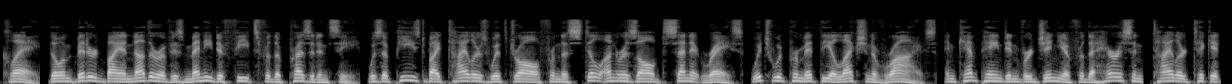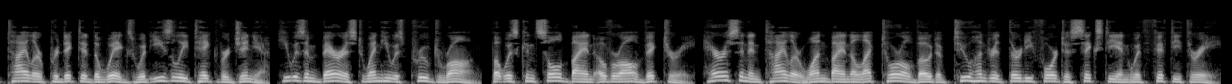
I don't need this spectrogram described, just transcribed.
Clay, though embittered by another of his many defeats for the presidency, was appeased by Tyler's withdrawal from the still unresolved Senate Race, which would permit the election of Rives, and campaigned in Virginia for the Harrison-Tyler ticket Tyler predicted the Whigs would easily take Virginia. He was embarrassed when he was proved wrong, but was consoled by an overall victory. Harrison and Tyler won by an electoral vote of 234 to 60 and with 53.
